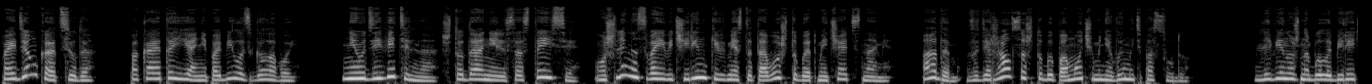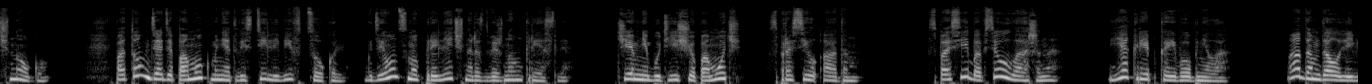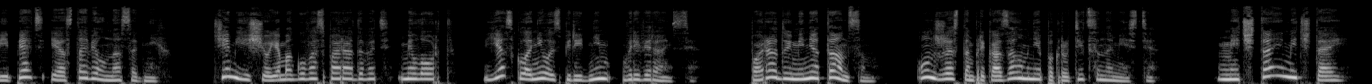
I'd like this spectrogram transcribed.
«Пойдем-ка отсюда, пока это я не побилась головой». Неудивительно, что Даниэль со Стейси ушли на свои вечеринки вместо того, чтобы отмечать с нами. Адам задержался, чтобы помочь мне вымыть посуду. Леви нужно было беречь ногу, Потом дядя помог мне отвезти Леви в цоколь, где он смог прилечь на раздвижном кресле. «Чем-нибудь еще помочь?» — спросил Адам. «Спасибо, все улажено». Я крепко его обняла. Адам дал Леви пять и оставил нас одних. «Чем еще я могу вас порадовать, милорд?» Я склонилась перед ним в реверансе. «Порадуй меня танцем!» Он жестом приказал мне покрутиться на месте. «Мечтай, мечтай!»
